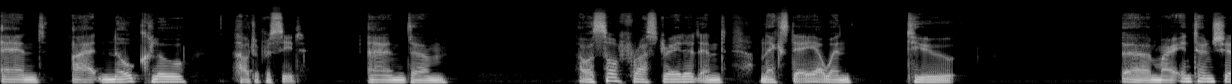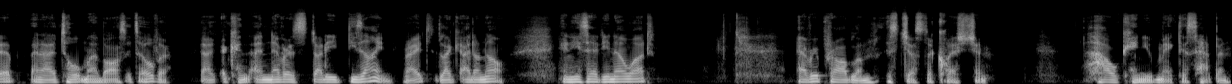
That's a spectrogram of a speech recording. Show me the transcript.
and I had no clue how to proceed. And um, I was so frustrated. And next day I went to uh, my internship and I told my boss it's over. I, I can I never studied design, right? Like I don't know. And he said, you know what? Every problem is just a question. How can you make this happen?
